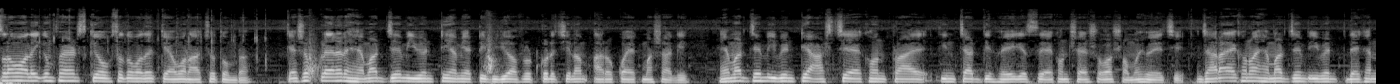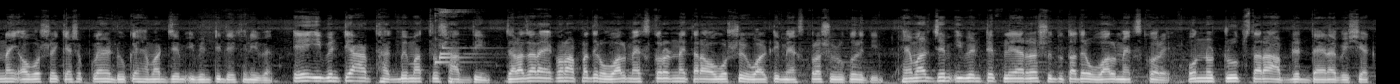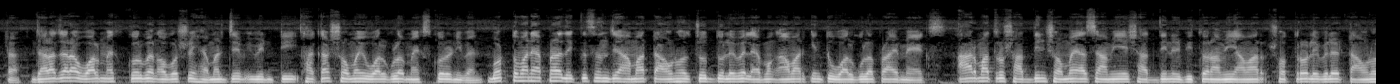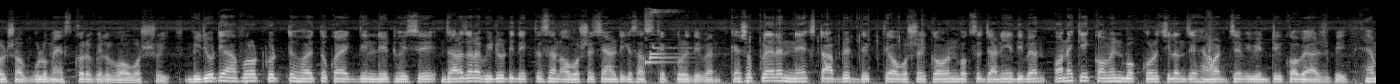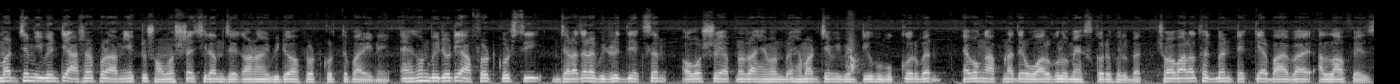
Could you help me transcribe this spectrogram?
আসসালামু আলাইকুম ফ্রেন্ডস কি অবস্থা তোমাদের? কেমন আছো তোমরা? ক্যাশ অফ ক্ল্যানের হ্যামার জেম ইভেন্টটি আমি একটি ভিডিও আপলোড করেছিলাম আরও কয়েক মাস আগে। হ্যামার জেম ইভেন্টটি আসছে এখন প্রায় তিন চার দিন হয়ে গেছে, এখন শেষ হওয়ার সময় হয়েছে। যারা এখনও হ্যামার জেম ইভেন্ট দেখেন নাই, অবশ্যই ক্যাশ অফ ক্ল্যানে ঢুকে হ্যামার জেম ইভেন্টটি দেখে নেবেন। এই ইভেন্টটি আর থাকবে মাত্র সাত দিন। যারা যারা এখনও আপনাদের ওয়াল ম্যাক্স করেন নাই, তারা অবশ্যই ওয়ালটি ম্যাক্স করা শুরু করে দিন। হ্যামার জেম ইভেন্টে প্লেয়াররা শুধু তাদের ওয়াল ম্যাক্স করে, অন্য ট্রুপস তারা আপডেট দেয় না বেশি একটা। যারা যারা ওয়াল ম্যাক্স করবেন, অবশ্যই হ্যামার জেম ইভেন্টটি থাকার সময় ওয়ালগুলো ম্যাক্স করে নেবেন। বর্তমানে আপনারা দেখতেছেন যে আমার টাউন হল চোদ্দ লেভেল এবং আমার কিন্তু ওয়ালগুলো প্রায় ম্যাক্স আর মাত্র সাত দিন সময় আছে, আমি এই সাত দিনের ভিতর আমি আমার সতেরো লেভেলের টাউন হল সবগুলো ম্যাক্স করে ফেলব অবশ্যই। ভিডিওটি আপলোড করতে হয়তো কয়েকদিন লেট হয়েছে। যারা যারা ভিডিওটি দেখতেছেন, অবশ্যই চ্যানেলটিকে সাবস্ক্রাইব করে দিবেন। ক্যাশ অফ প্লেয়ারের নেক্সট আপডেট দেখতে অবশ্যই কমেন্ট বক্সে জানিয়ে দিবেন। অনেকেই কমেন্ট বক্স করেছিলেন যে হ্যামার জেম ইভেন্টটি কবে আসবে। হ্যামার জেম ইভেন্টটি আসার পর আমি একটু সমস্যায় ছিলাম, যে কারণে আমি ভিডিও আপলোড করতে পারিনি এখন ভিডিওটি আপলোড করছি। যারা যারা ভিডিওটি দেখছেন, অবশ্যই আপনারা হ্যামার হ্যামার জেম ইভেন্টটি উপভোগ করবেন। এবং আপনাদের ওয়ালগুলো ম্যাক্স করে ফেলবেন। সবাই ভালো থাকবেন টেক কেয়ার বাই বাই আল্লাহ হাফেজ।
